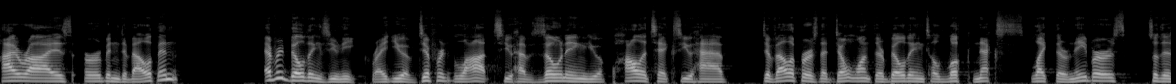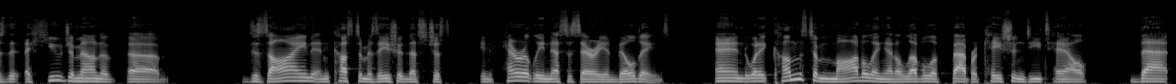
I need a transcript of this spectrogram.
high rise urban development, every building is unique, right? You have different lots, you have zoning, you have politics, you have developers that don't want their building to look next like their neighbors. So there's a huge amount of uh, design and customization that's just inherently necessary in buildings. And when it comes to modeling at a level of fabrication detail that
